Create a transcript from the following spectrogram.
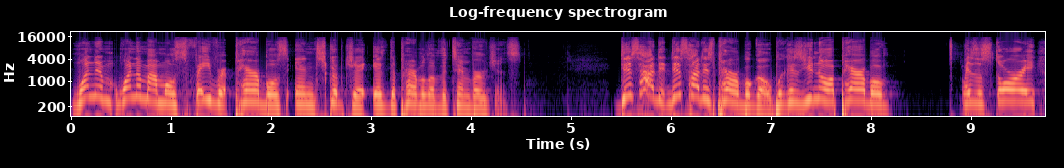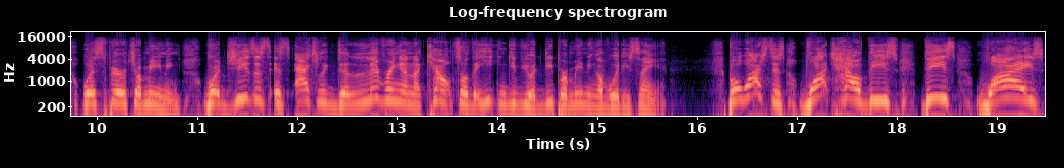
One of, one of my most favorite parables in scripture is the parable of the 10 virgins. This how this how this parable go because you know a parable is a story with spiritual meaning where Jesus is actually delivering an account so that he can give you a deeper meaning of what he's saying. But watch this. Watch how these these wise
